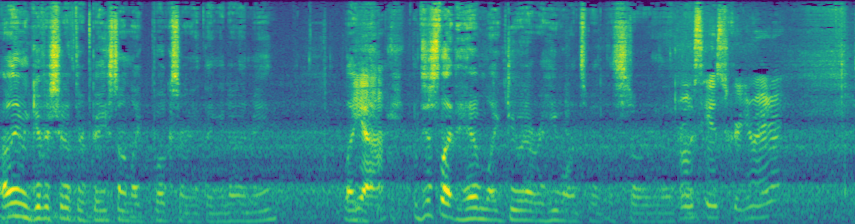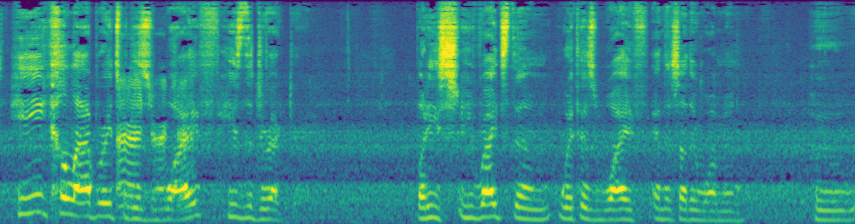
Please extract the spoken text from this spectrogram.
I don't even give a shit if they're based on like books or anything, you know what I mean? Like Yeah. just let him like do whatever he wants with the story. Like, oh, Was he a screenwriter? he collaborates with his director. wife. He's the director. But he's he writes them with his wife and this other woman who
